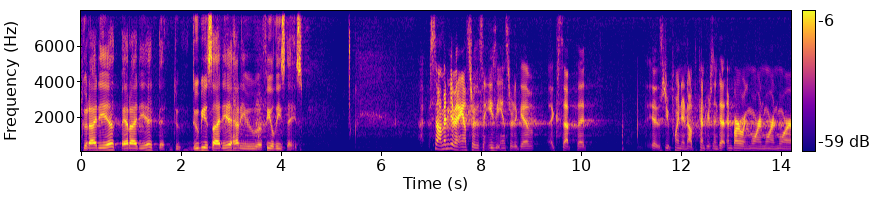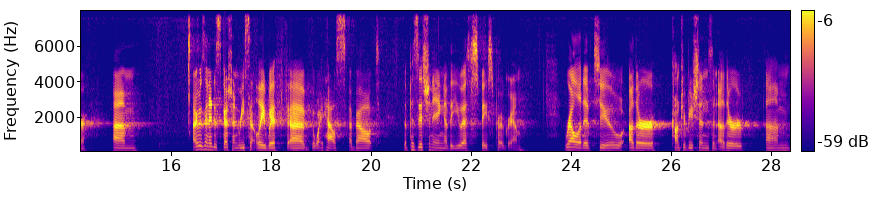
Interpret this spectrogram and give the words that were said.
good idea, bad idea, dubious idea? How do you uh, feel these days? So I'm going to give an answer that's an easy answer to give, except that, as you pointed out, the country's in debt and borrowing more and more and more. Um, I was in a discussion recently with uh, the White House about the positioning of the U.S. space program relative to other contributions and other um,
